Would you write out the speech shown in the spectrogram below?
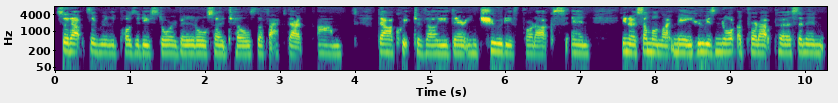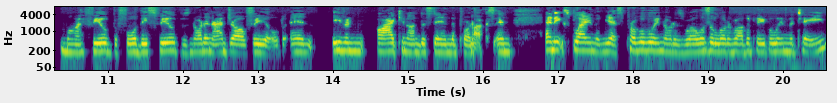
So that's a really positive story, but it also tells the fact that um, they are quick to value their intuitive products. And, you know, someone like me who is not a product person and my field before this field was not an agile field. And even I can understand the products and, and explain them. Yes, probably not as well as a lot of other people in the team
